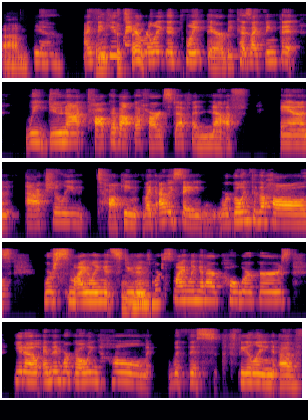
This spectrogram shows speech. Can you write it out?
um yeah I think you've made fake. a really good point there because I think that we do not talk about the hard stuff enough and actually talking like I always say we're going through the halls we're smiling at students mm-hmm. we're smiling at our coworkers you know and then we're going home with this feeling of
